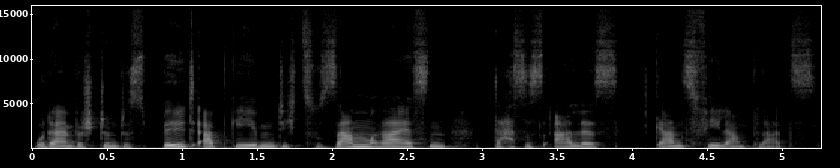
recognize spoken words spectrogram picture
oder ein bestimmtes Bild abgeben, dich zusammenreißen. Das ist alles ganz fehl am Platz.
